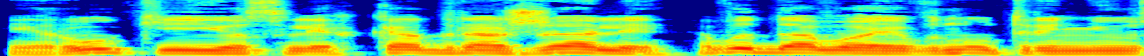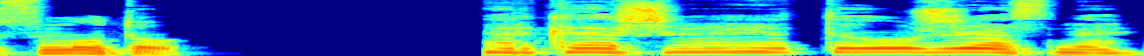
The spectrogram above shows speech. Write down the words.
и руки ее слегка дрожали, выдавая внутреннюю смуту. «Аркаша, это ужасно.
